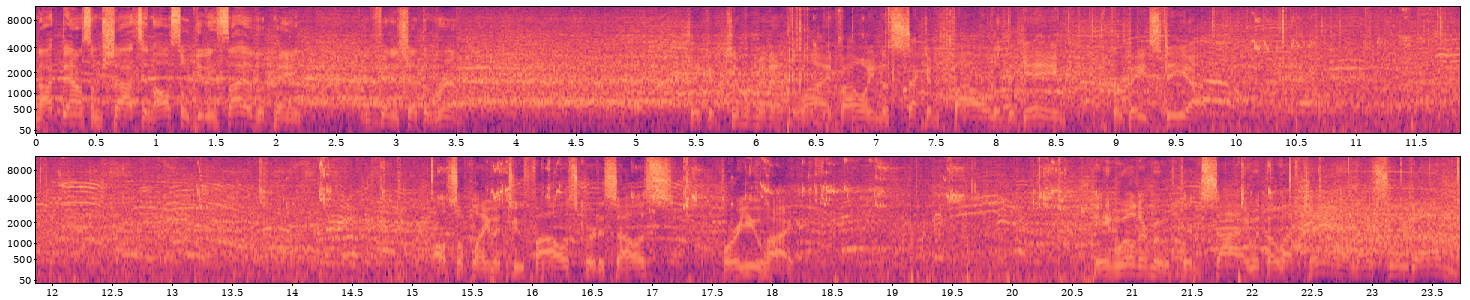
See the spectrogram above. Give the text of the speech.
knock down some shots, and also get inside of the paint and finish at the rim. Jacob Timmerman at the line following the second foul of the game for Bates Diop. Also playing with two fouls, Curtis Ellis for U-High. Kane Wildermuth inside with the left hand, nicely done.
